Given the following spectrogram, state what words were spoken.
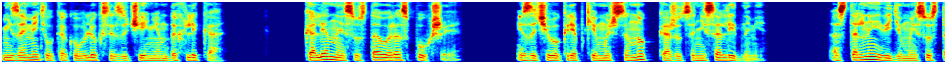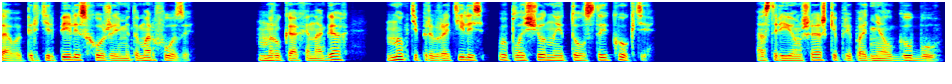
Не заметил, как увлекся изучением дохляка. Коленные суставы распухшие, из-за чего крепкие мышцы ног кажутся несолидными. Остальные видимые суставы претерпели схожие метаморфозы. На руках и ногах ногти превратились в воплощенные толстые когти. Острием шашки приподнял губу.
